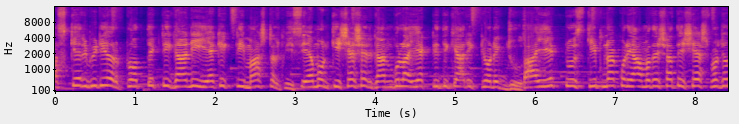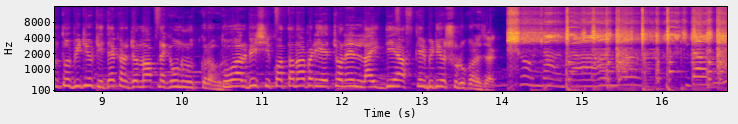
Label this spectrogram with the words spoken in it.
আজকের ভিডিওর প্রত্যেকটি গানই এক একটি মাস্টারপিস এমনকি শেষের গানগুলা একটি থেকে আরেকটি অনেক জোর। তাই একটু স্কিপ না করে আমাদের সাথে শেষ পর্যন্ত ভিডিওটি দেখার জন্য আপনাকে অনুরোধ করা হলো। তো আর বেশি কথা না বাড়িয়ে চলেন লাইক দিয়ে আজকের ভিডিও শুরু করা যাক। দামি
